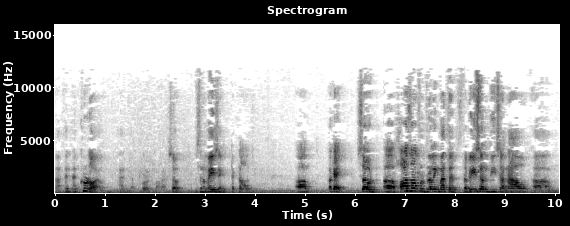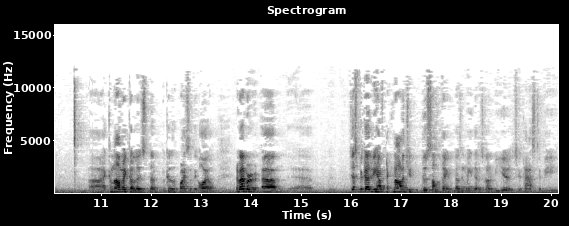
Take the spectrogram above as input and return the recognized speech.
uh, and, and crude oil and uh, petroleum products. So it's an amazing technology. Um, okay, so uh, horizontal drilling methods, the reason these are now um, economical is that because of the price of the oil. Remember, um, just because we have technology to do something doesn't mean that it's going to be used. It has to be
